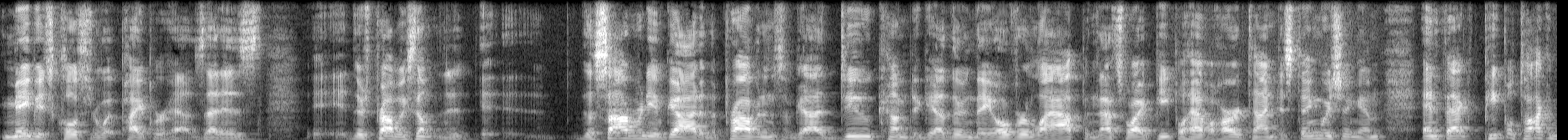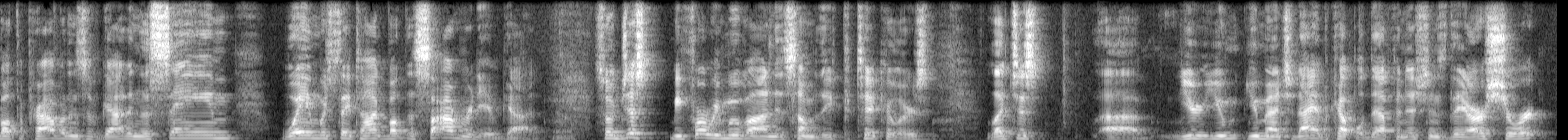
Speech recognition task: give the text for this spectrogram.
maybe it's closer to what Piper has. That is, there's probably something. That, the sovereignty of God and the providence of God do come together, and they overlap, and that's why people have a hard time distinguishing them. In fact, people talk about the providence of God in the same way in which they talk about the sovereignty of God. So, just before we move on to some of these particulars, let's just uh, you, you you mentioned I have a couple definitions. They are short,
